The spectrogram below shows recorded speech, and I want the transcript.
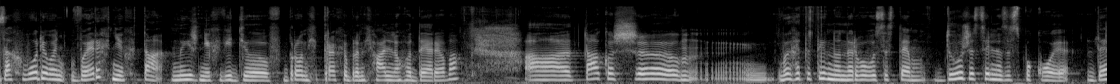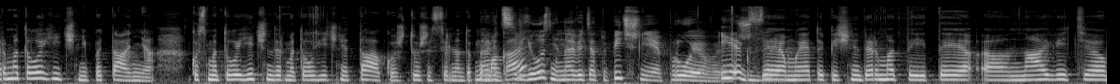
захворювань верхніх та нижніх відділів бронх... трахеобронхіального дерева, а також е, вегетативну нервову систему дуже сильно заспокоює. Дерматологічні питання, косметологічні, дерматологічні також дуже сильно допомагають. Навіть серйозні, навіть атопічні прояви. І екземи, атопічні дерматити, е, навіть е,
